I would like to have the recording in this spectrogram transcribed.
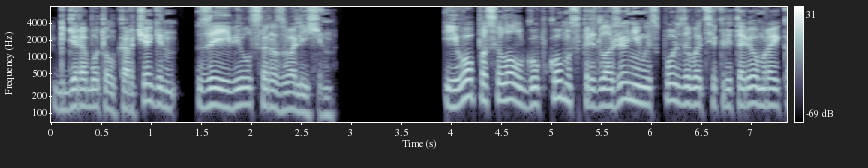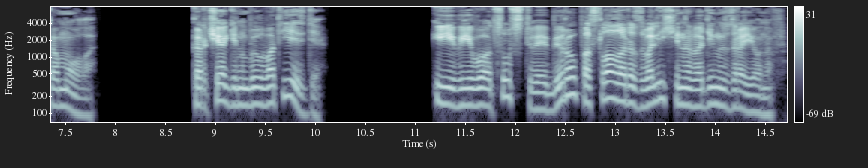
где работал Корчагин, заявился Развалихин. Его посылал губком с предложением использовать секретарем райкомола. Корчагин был в отъезде, и в его отсутствие бюро послало Развалихина в один из районов.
